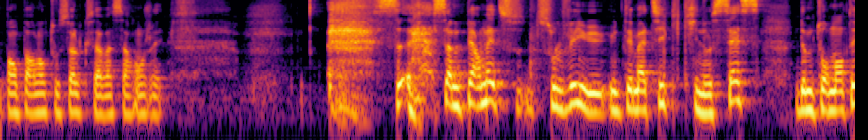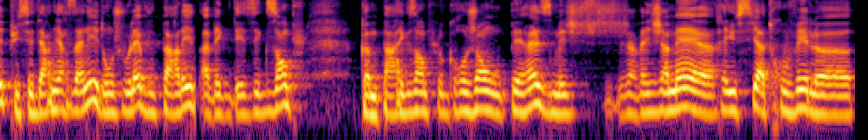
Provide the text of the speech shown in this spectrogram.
pas en parlant tout seul que ça va s'arranger ça me permet de soulever une thématique qui ne cesse de me tourmenter depuis ces dernières années, dont je voulais vous parler avec des exemples comme par exemple Grosjean ou Pérez, mais j'avais jamais euh, réussi à trouver le,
